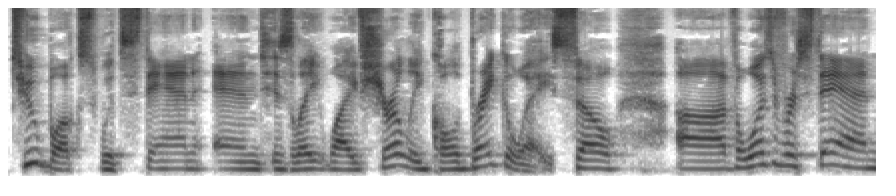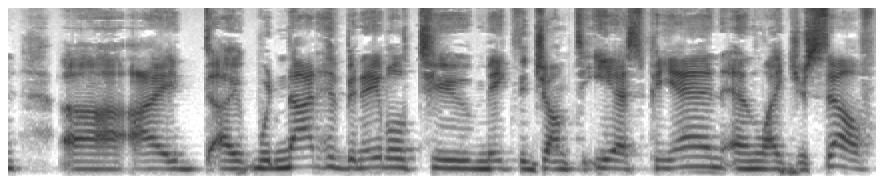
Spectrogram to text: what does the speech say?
two books with Stan and his late wife Shirley called Breakaway. So, uh, if it wasn't for Stan, uh, I I would not have been able to make the jump to ESPN. And like yourself,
